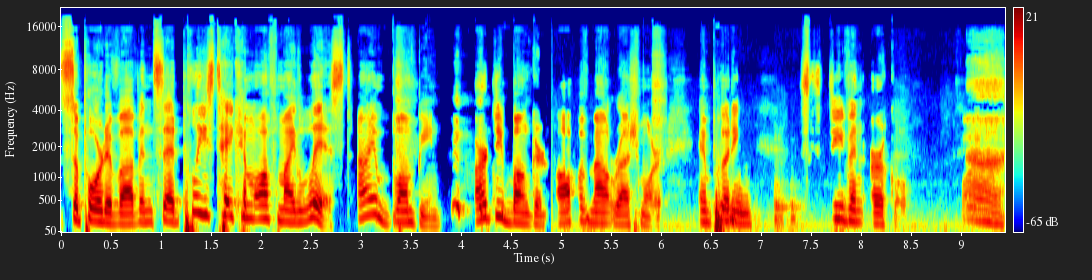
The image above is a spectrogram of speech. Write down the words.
supportive of and said, "Please take him off my list." I am bumping Archie Bunker off of Mount Rushmore and putting Stephen Urkel. wow.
